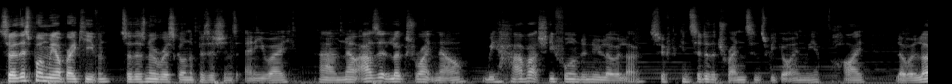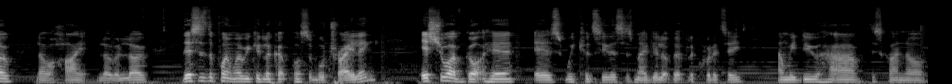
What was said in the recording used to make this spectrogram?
So at this point we are break even, so there's no risk on the positions anyway. Um, now as it looks right now, we have actually formed a new lower low. So if we consider the trend since we got in, we have high, lower low, lower high, lower low. This is the point where we could look at possible trailing. Issue I've got here is we could see this as maybe a little bit of liquidity, and we do have this kind of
